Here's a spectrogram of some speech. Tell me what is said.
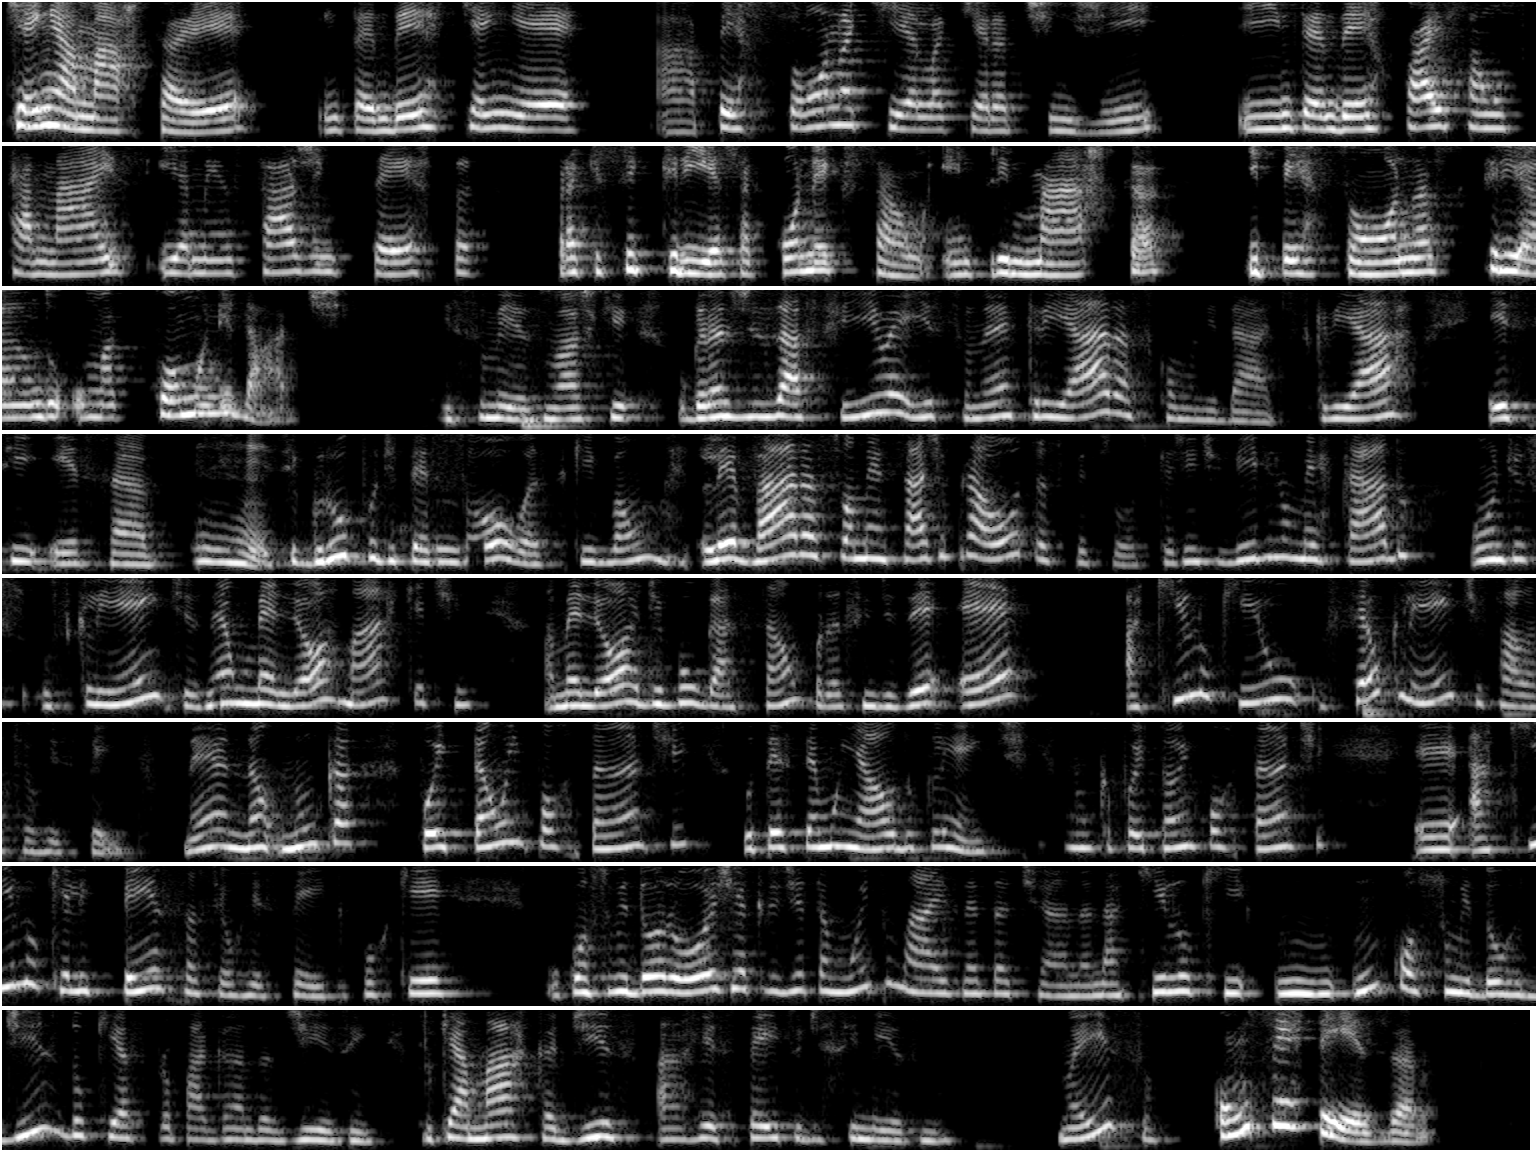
quem a marca é, entender quem é a persona que ela quer atingir e entender quais são os canais e a mensagem certa para que se crie essa conexão entre marca e personas, criando uma comunidade. Isso mesmo, acho que o grande desafio é isso, né? Criar as comunidades, criar esse, essa, uhum. esse grupo de pessoas que vão levar a sua mensagem para outras pessoas, porque a gente vive num mercado onde os, os clientes, né, o melhor marketing, a melhor divulgação, por assim dizer, é aquilo que o seu cliente fala a seu respeito, né? Não, nunca foi tão importante o testemunhal do cliente, nunca foi tão importante é, aquilo que ele pensa a seu respeito, porque o consumidor hoje acredita muito mais, né, Tatiana, naquilo que um, um consumidor diz do que as propagandas dizem, do que a marca diz a respeito de si mesmo. Não é isso? Com certeza.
